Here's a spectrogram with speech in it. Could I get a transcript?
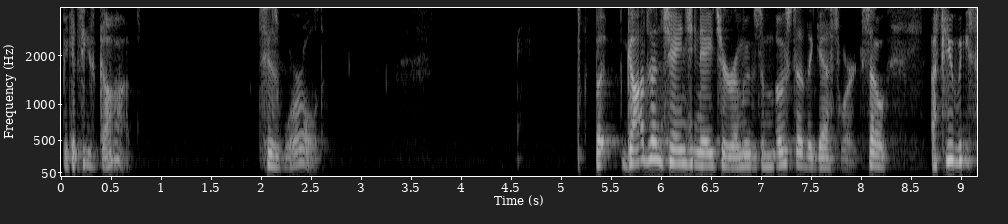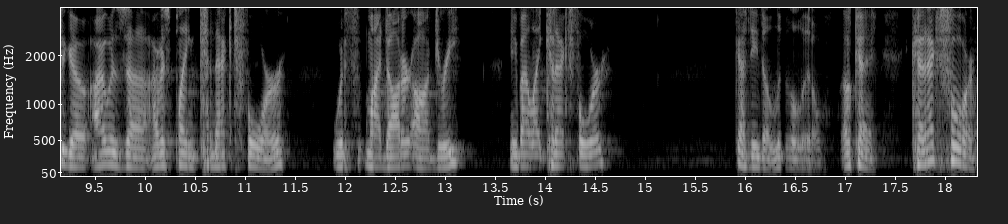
because he's God. It's his world. But God's unchanging nature removes most of the guesswork. So a few weeks ago, I was uh, I was playing Connect Four with my daughter Audrey. Anybody like Connect Four? You guys need to live a little. Okay. Connect Four.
